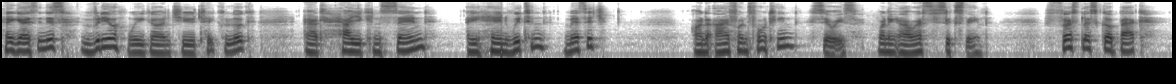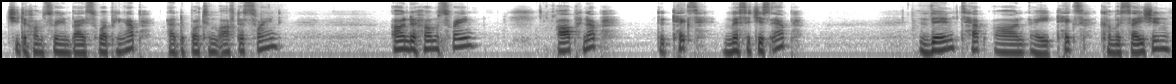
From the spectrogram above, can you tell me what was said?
Hey guys, in this video we're going to take a look at how you can send a handwritten message on the iPhone 14 series running iOS 16. First let's go back to the home screen by swiping up at the bottom of the screen. On the home screen, open up the text messages app. Then tap on a text conversation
